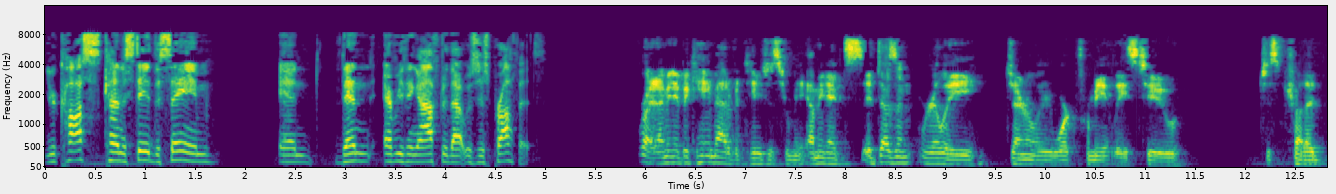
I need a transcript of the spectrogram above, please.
your costs kind of stayed the same and then everything after that was just profits. Right. I mean, it became advantageous for me. I mean, it's it doesn't really generally work for me at least to just try to.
